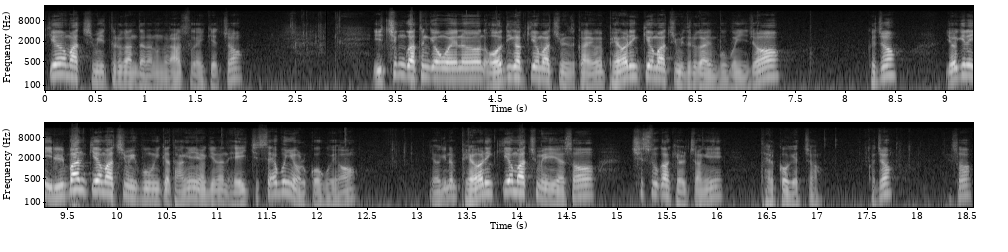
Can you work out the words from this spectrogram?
끼워 맞춤이 들어간다는 걸 알 수가 있겠죠. 이 친구 같은 경우에는 어디가 끼워 맞춤이 있을까요? 베어링 끼워 맞춤이 들어가 있는 부분이죠. 그죠? 여기는 일반 끼워 맞춤이 부분이니까 당연히 여기는 H7이 올 거고요. 여기는 베어링 끼워 맞춤에 의해서 치수가 결정이 될 거겠죠. 그죠? 그래서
